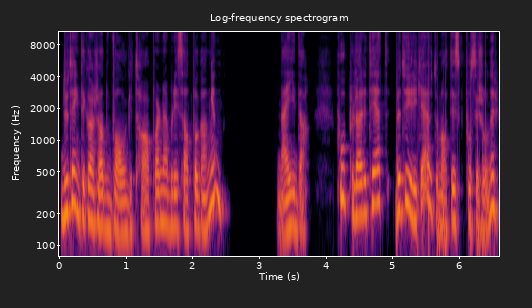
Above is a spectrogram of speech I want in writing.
Du tenkte kanskje at valgtaperne blir satt på gangen? Nei da, popularitet betyr ikke automatisk posisjoner.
